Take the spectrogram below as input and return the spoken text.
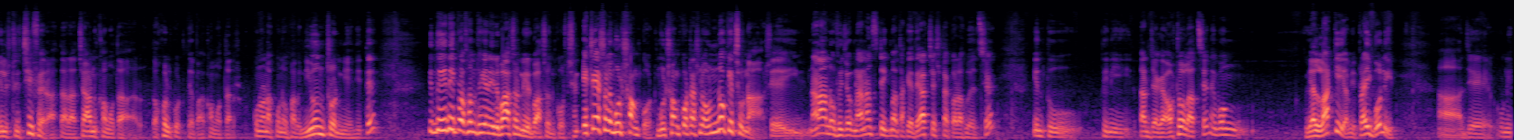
মিলিটারি চিফেরা তারা চান ক্ষমতা দখল করতে বা ক্ষমতার কোনো না কোনোভাবে নিয়ন্ত্রণ নিয়ে নিতে। কিন্তু ইনি প্রথম থেকে নির্বাচন নির্বাচন করছেন। এটাই আসলে মূল সংকট। মূল সংকট আসলে অন্য কিছু না। সেই নানান অভিযোগ, নানান স্টিগমা তাকে দেওয়ার চেষ্টা করা হয়েছে। কিন্তু তিনি তার জায়গায় অটল আছেন এবং উইয়ার লাকি আমি প্রায় বলি। যে উনি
